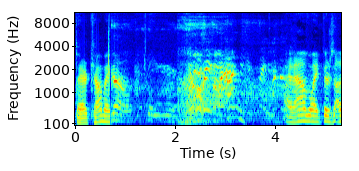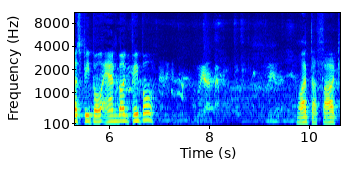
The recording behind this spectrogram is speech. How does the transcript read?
They're coming. Go. And now, like, there's us people and bug people. What the fuck?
